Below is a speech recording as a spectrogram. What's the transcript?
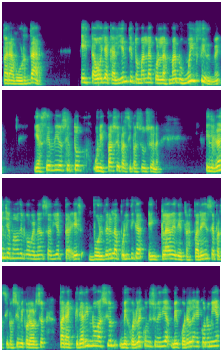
para abordar esta olla caliente tomarla con las manos muy firmes y hacer de ello ¿cierto? un espacio de participación ciudadana el gran llamado de la gobernanza abierta es volver a la política en clave de transparencia, participación y colaboración para crear innovación, mejorar las condiciones de vida, mejorar las economías,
